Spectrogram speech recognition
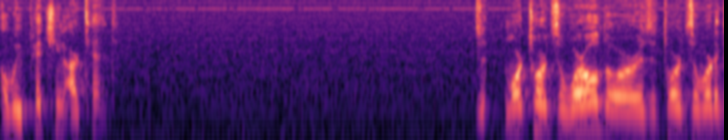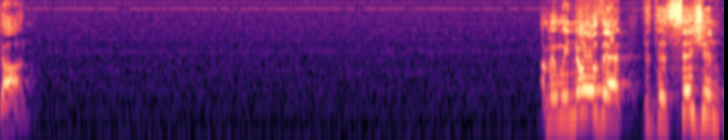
are we pitching our tent? Is it more towards the world or is it towards the Word of God? I mean, we know that the decision,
